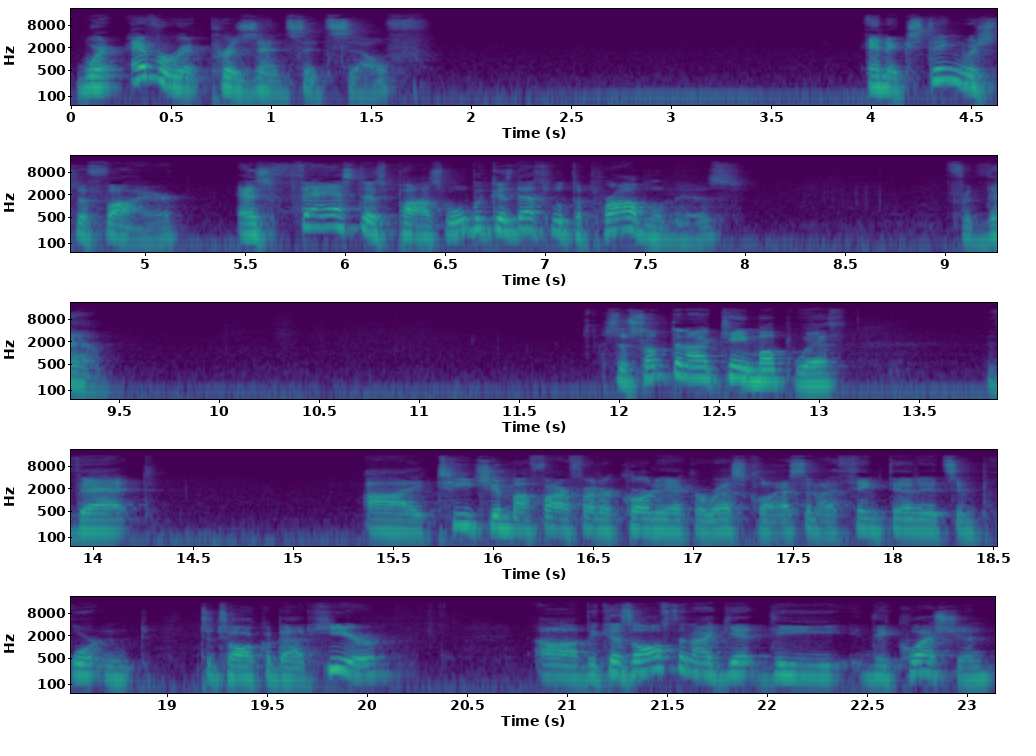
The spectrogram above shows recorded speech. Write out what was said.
wherever it presents itself and extinguish the fire as fast as possible because that's what the problem is for them. So, something I came up with that I teach in my firefighter cardiac arrest class, and I think that it's important to talk about here uh, because often I get the, the question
